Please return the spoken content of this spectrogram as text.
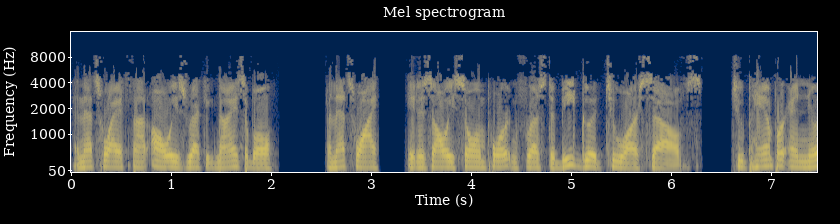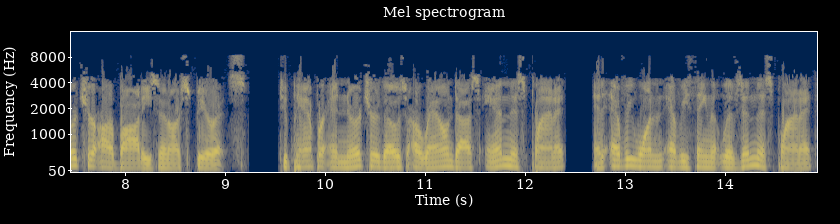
And that's why it's not always recognizable. And that's why it is always so important for us to be good to ourselves, to pamper and nurture our bodies and our spirits, to pamper and nurture those around us and this planet and everyone and everything that lives in this planet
